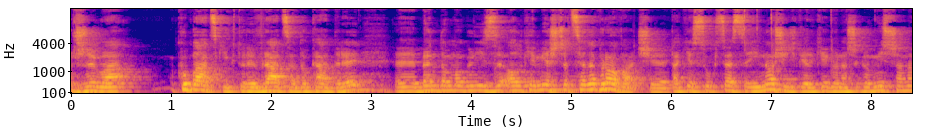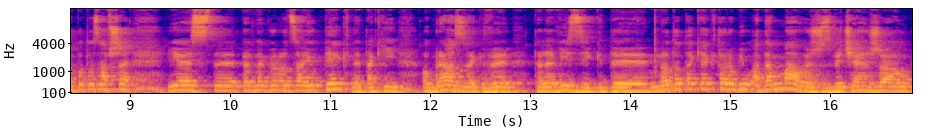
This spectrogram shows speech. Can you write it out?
Żyła, Kubacki, który wraca do kadry, będą mogli z Olkiem jeszcze celebrować e, takie sukcesy i nosić wielkiego naszego mistrza, no bo to zawsze jest e, pewnego rodzaju piękny taki obrazek w telewizji, gdy, no to tak jak to robił Adam Małysz, zwyciężał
